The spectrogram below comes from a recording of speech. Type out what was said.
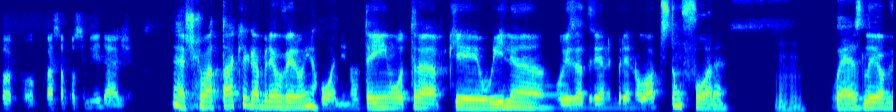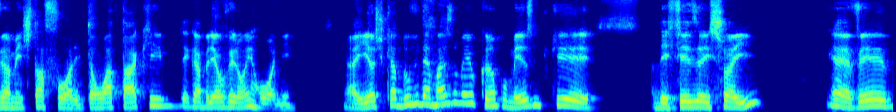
com, com essa possibilidade. É, acho que o ataque é Gabriel Verão e Rony. Não tem outra, porque William, Luiz Adriano e Breno Lopes estão fora. Uhum. Wesley, obviamente, está fora. Então o ataque é Gabriel Verão e Rony. Aí acho que a dúvida é mais no meio-campo mesmo, porque a defesa é isso aí. É, ver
